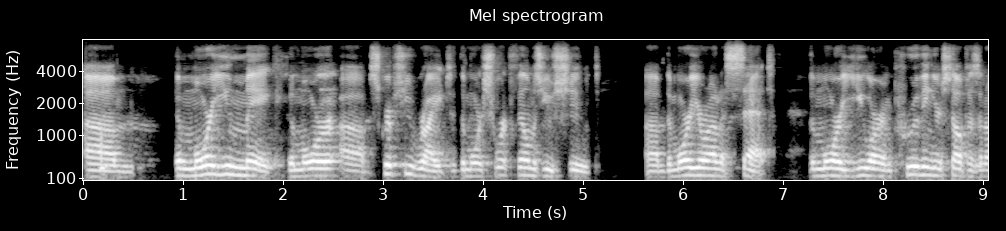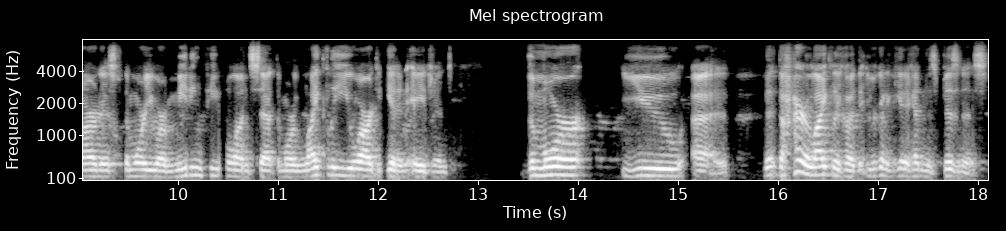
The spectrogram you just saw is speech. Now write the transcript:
Um, the more you make, the more uh, scripts you write, the more short films you shoot, um, the more you're on a set, the more you are improving yourself as an artist, the more you are meeting people on set, the more likely you are to get an agent, the more you, uh, the, the higher likelihood that you're going to get ahead in this business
